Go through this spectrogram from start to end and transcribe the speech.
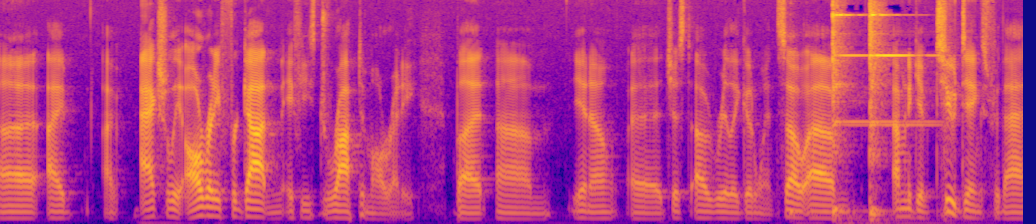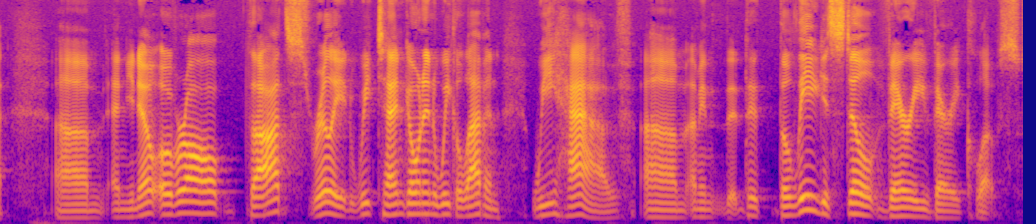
Uh, I I've actually already forgotten if he's dropped him already but um, you know, uh, just a really good win. So um, I'm going to give two dings for that. Um, and you know, overall thoughts, really, week 10 going into week 11, we have, um, I mean, the, the, the, league is still very, very close.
